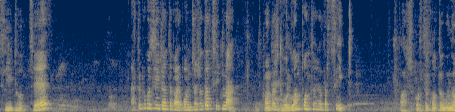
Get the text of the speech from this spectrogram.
সিট হচ্ছে, এতটুকু সিট হতে পারে, পঞ্চাশ হাজার সিট না, পঞ্চাশ ধরলাম পঞ্চাশ হাজার সিট পাস করছে কতগুলো?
